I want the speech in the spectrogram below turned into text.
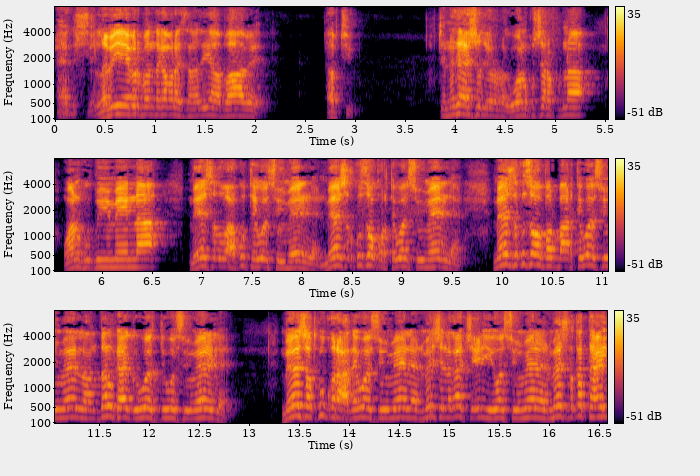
maxaa gusiday laba yeebar baad naga maraysan adiyo aabbahabe abti. Abti naga xishood yaro waanu ku sharafnaa waanu ku qiimeynaa. Meeshaad wax ku tahay waa somaliland meeshaad ku soo kortay waa somaliland meeshaad ku soo barbaartay waa somaliland dalkaaga waatay waa somaliland meeshaad ku qaraxday waa somaliland meesha lagaa jeceliyay waa somaliland meeshaad ka tahay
